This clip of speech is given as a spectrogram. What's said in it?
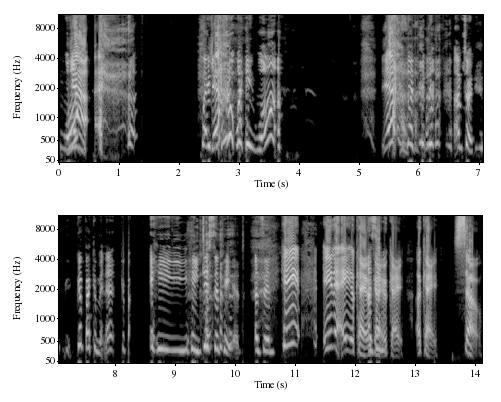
What? yeah Wait, Yeah. wait, what? yeah No, no, I'm sorry. Go back a minute. Go back. He he disappeared. As in, He in a okay, okay, in- okay, okay. So,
